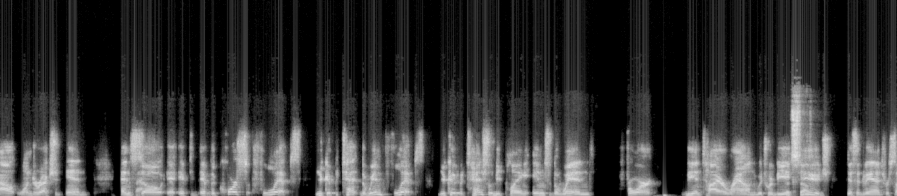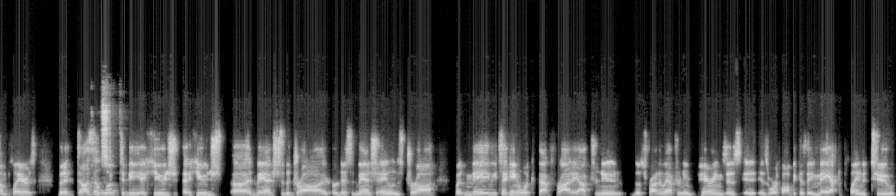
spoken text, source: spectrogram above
out, one direction in. And so if if the course flips, you could pretend the wind flips, you could potentially be playing into the wind for the entire round, which would be Good a stuff. huge disadvantage for some players. But it doesn't Good look stuff. to be a huge a huge uh, advantage to the draw or disadvantage to anyone's draw. But maybe taking a look at that Friday afternoon, those Friday afternoon pairings is, is is worthwhile because they may have to play into two,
